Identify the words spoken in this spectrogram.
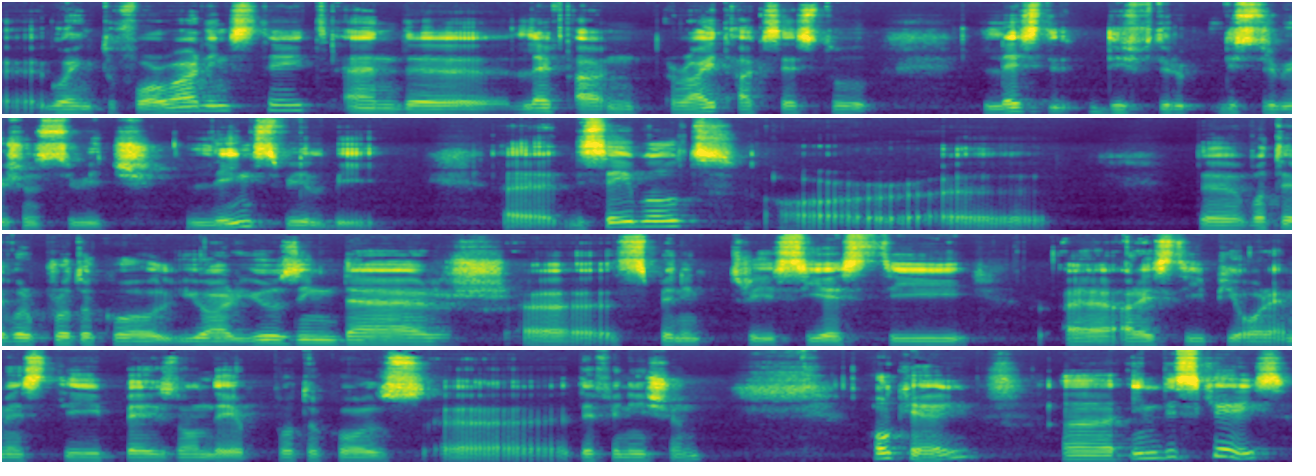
uh, going to forwarding state and uh, left and right access to less distribution switch links will be uh, disabled or uh, the whatever protocol you are using there, uh, spanning tree CST, uh, RSTP or MST based on their protocol's uh, definition. Okay, uh, in this case,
